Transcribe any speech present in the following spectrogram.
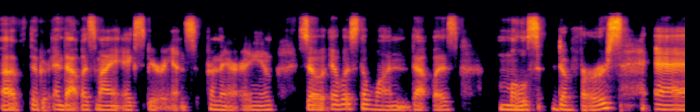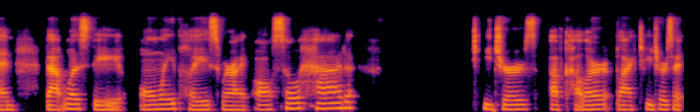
of the group and that was my experience from there and so it was the one that was most diverse and that was the only place where i also had teachers of color black teachers at,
